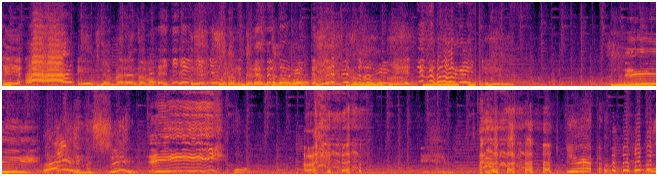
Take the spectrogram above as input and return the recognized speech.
Я передумав. Я передумав. Ей, лиши! Ні! Ні!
